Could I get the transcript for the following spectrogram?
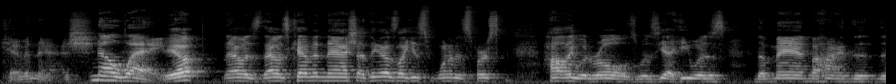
Kevin Nash. No way. Yep, that was that was Kevin Nash. I think that was like his one of his first Hollywood roles. Was yeah, he was the man behind the the,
